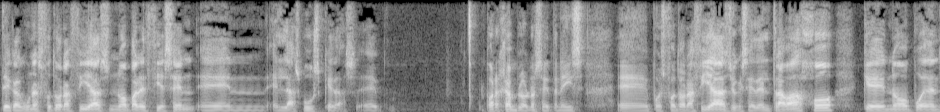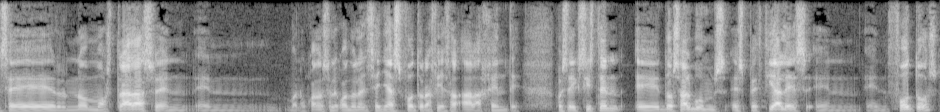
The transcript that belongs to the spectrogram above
de que algunas fotografías no apareciesen en, en las búsquedas. Eh, por ejemplo, no sé, tenéis eh, pues fotografías, yo que sé, del trabajo que no pueden ser mostradas en, en bueno, cuando, le, enseñas fotografías a, la gente. Pues existen eh, dos álbums especiales en, fotos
